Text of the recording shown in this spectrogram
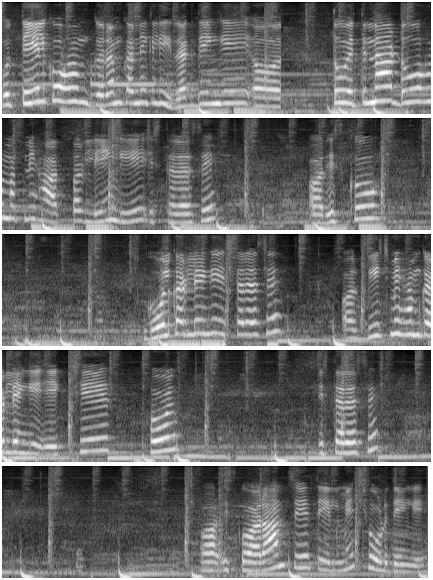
तो तेल को हम गरम करने के लिए रख देंगे और तो इतना डो हम अपने हाथ पर लेंगे इस तरह से और इसको गोल कर लेंगे इस तरह से और बीच में हम कर लेंगे एक छेद होल इस तरह से। और इसको आराम से तेल में छोड़ देंगे।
